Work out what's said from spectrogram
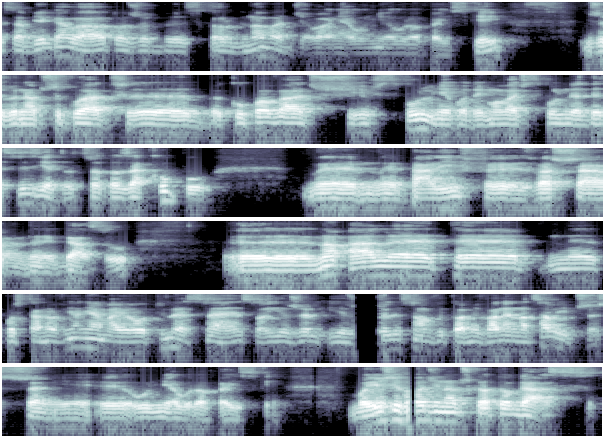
zabiegała o to, żeby skoordynować działania Unii Europejskiej żeby na przykład e, kupować wspólnie, podejmować wspólne decyzje to, co do zakupu e, paliw, e, zwłaszcza gazu. No ale te postanowienia mają o tyle sens, jeżeli, jeżeli są wykonywane na całej przestrzeni Unii Europejskiej. Bo jeśli chodzi na przykład o gaz,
